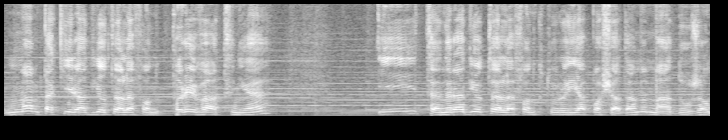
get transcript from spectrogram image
mam taki radiotelefon prywatnie i ten radiotelefon, który ja posiadam, ma dużo,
